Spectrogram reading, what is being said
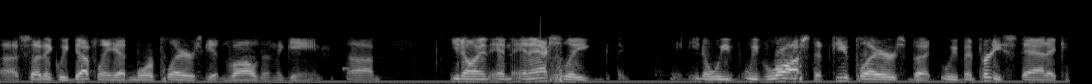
Uh, so I think we definitely had more players get involved in the game. Um, you know, and, and and actually, you know, we've we've lost a few players, but we've been pretty static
